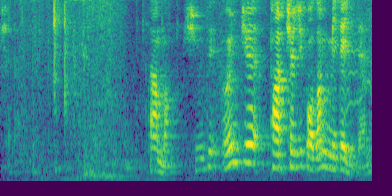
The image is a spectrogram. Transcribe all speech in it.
Şerefsiz. Tamam. Şimdi önce parçacık olan mid'e gidelim.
